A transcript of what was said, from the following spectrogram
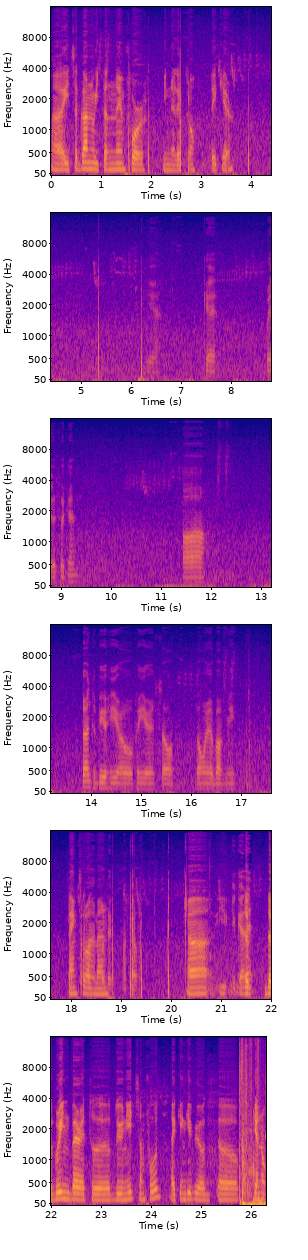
Uh, it's a gun with an M4 in Elektro. Take care. Yeah. Okay. Wait a second. Uh. Trying to be a hero over here, so don't worry about me. Thanks a lot, man. myself. Uh, you, You get the, it? the green beret, uh, do you need some food? I can give you a, a can of...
